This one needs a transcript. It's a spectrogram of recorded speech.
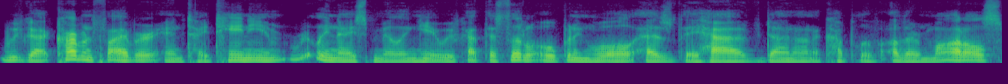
we've got carbon fiber and titanium, really nice milling here. We've got this little opening hole as they have done on a couple of other models.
